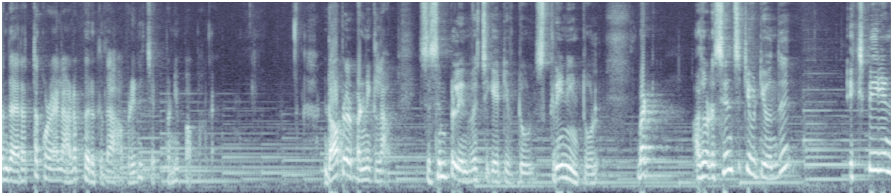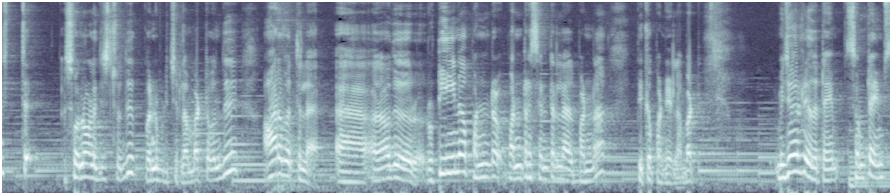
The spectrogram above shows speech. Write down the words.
அந்த இரத்த குழாயில் அடப்பு இருக்குதா அப்படின்னு செக் பண்ணி பார்ப்பாங்க. டாப்லர் பண்ணிக்கலாம். It's simple investigative tool screening tool but அதோட சென்சிட்டிவிட்டி வந்து எக்ஸ்பீரியன்ஸ்டு சொனாலஜிஸ்ட் வந்து கண்டுபிடிச்சிடலாம். பட் வந்து ஆரம்பத்தில் அதாவது ரொட்டீனாக பண்ணுற பண்ணுற சென்டரில் அது பண்ணால் பிக்கப் பண்ணிடலாம். But majority of the time sometimes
